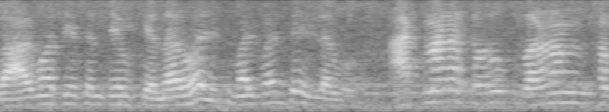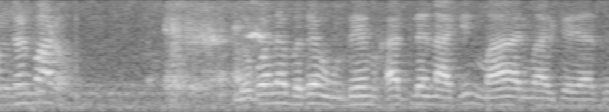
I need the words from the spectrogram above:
વાળમાં હોય ને તો પાસે તે લાવવો આત્માના સ્વરૂપ વર્ણન સમજણ પાડો. લોકોને બધા ઊંધે ખાટલે નાખીને માર માર કર્યા છે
